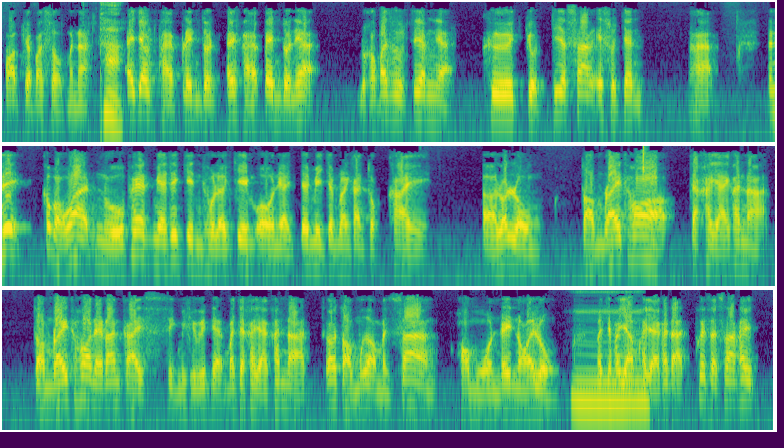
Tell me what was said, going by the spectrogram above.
พร้อมจะผสมมันนะค่ะไอ้เจ้าแผลเป็นตัวไอ้แผลเป็นตัวเนี้ยหรือ corpus luteum เนี่ยคือจุดที่จะสร้างเอสโตรเจนนะฮะทีนี้เขาบอกว่าหนูเพศเมียที่กินถั่วเหลือง GMO เนี่ยจะมีจำนวนการตกไข่เอ่อลดลง ต่อมไร้ท่อจะขยายขนาด ต่อมไร้ท่อในร่างกายสิ่งมีชีวิตเนี่ยมันจะขยายขนาด ก็ต่อเมื่อมันสร้างฮอร์โมนได้น้อยลงอืมันจะพยายามขยายขนาดเพื่อจะสร้างให้ให้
